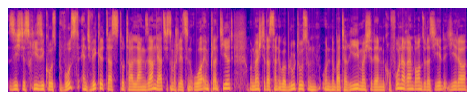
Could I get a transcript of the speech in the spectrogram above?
sich des Risikos bewusst, entwickelt das total langsam. Der hat sich zum Beispiel jetzt ein Ohr implantiert und möchte das dann über Bluetooth und, und eine Batterie, möchte der ein Mikrofon da reinbauen, sodass jed, jeder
